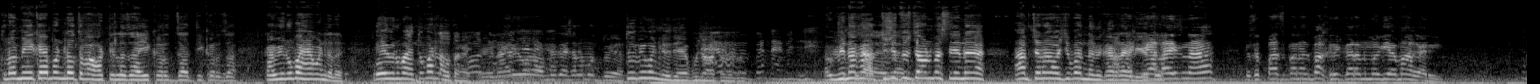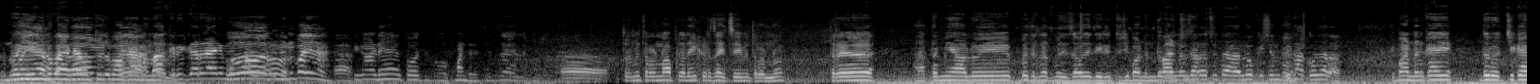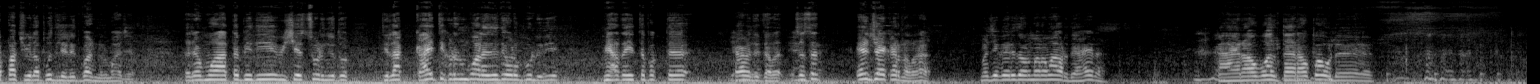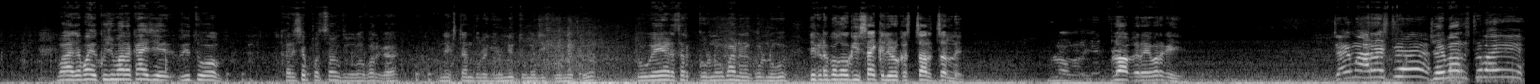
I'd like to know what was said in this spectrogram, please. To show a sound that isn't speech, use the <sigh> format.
तुला मी काय म्हणलं होतं का हॉटेलला जा ही करत जा ती करत जा? का विनोबा आहे म्हणलं तू म्हणला होता काय? नाही रे बाबा, मी कशाला म्हणतोय? तुम्ही म्हणली होती पूजा हॉटेलवर विनाका तुझी तुझी जाऊन बसली ना आमच्या नावाची बंधमी करायला लागली गेलायच ना तसं पाच पन्नास भाकरी करा आणि मग या माघारी. मग ये विनोबाई काय म्हणतो, तुझा भाऊ काय म्हणला? भाकरी करा आणि मग माघारी. ती गाडी आहे तो तिथं पांढऱ्या तिथं जायला हा. तर मित्रांनो आपल्याला इकडे जायचंय मित्रांनो. तर आता मी आलोय बद्रीनाथमध्ये जाऊ दे तुझी भांडण भांडण दररोजची. जरा लोकेशन दाखव जरा. ती भांडण काय दररोजची काय पाचवीला पुजलेली भांडण माझ्या. त्याच्यामुळे आता मी ती विषय सोडून देतो. तिला काय तिकडून बोलायचं तेवढं बोलू दे. मी आता इथं फक्त काय म्हणते त्याला जसं एन्जॉय करणार हा. म्हणजे घरी जाऊन मला मारू दे आहे ना? काय राव बोलताय राव पाहुणं? माझ्या बायकोची मला काय जे ऋतू बघ खरं शपथ सांगतो तुला बरं का. नेक्स्ट टाइम तुला घेऊन येतो म्हणजे घेऊन येतो. तू येण्यासारखं करू नको भांडण करू नको. तिकडे बघा की सायकलीवर कसं चालत चाललंय. ब्लॉगर आहे. बरं काही जय महाराष्ट्र! जय महाराष्ट्र बाई!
